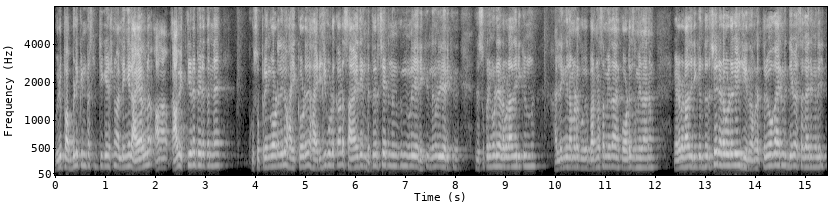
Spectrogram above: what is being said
ഒരു പബ്ലിക് ഇൻട്രസ്റ്റ് ലിറ്റിഗേഷനോ അല്ലെങ്കിൽ അയാളുടെ ആ- വ്യക്തിയുടെ പേരിൽ തന്നെ സുപ്രീം കോടതിയിലോ ഹൈക്കോടതിയിലോ ഹരിജി കൊടുക്കാനുള്ള സാധ്യതയുണ്ട്. തീർച്ചയായിട്ടും നിങ്ങൾക്ക് നിങ്ങൾ വിചാരിക്കും നിങ്ങൾ വിചാരിക്കും സുപ്രീം കോടതി ഇടപെടാതിരിക്കുന്നു. അല്ലെങ്കിൽ നമ്മുടെ ഭരണ സംവിധാനം കോടതി സംവിധാനം ഇടപെടാതിരിക്കും തീർച്ചയായും ഇടപെടുകയും ചെയ്യുന്നു. നമ്മൾ എത്രയോ കാര്യങ്ങൾ വിദ്യാഭ്യാസ കാര്യങ്ങളിൽ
